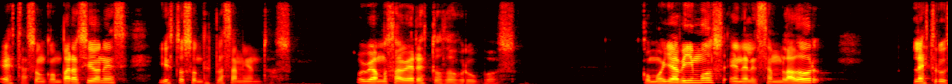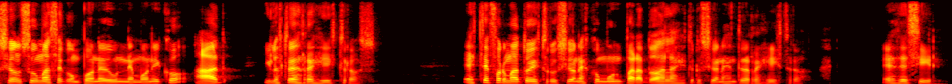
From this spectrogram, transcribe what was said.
estas son comparaciones y estos son desplazamientos. Hoy vamos a ver estos dos grupos. Como ya vimos en el ensamblador, la instrucción suma se compone de un mnemónico, add y los tres registros. Este formato de instrucción es común para todas las instrucciones entre registros. Es decir,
